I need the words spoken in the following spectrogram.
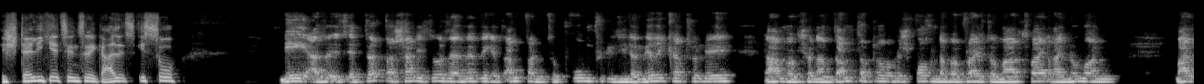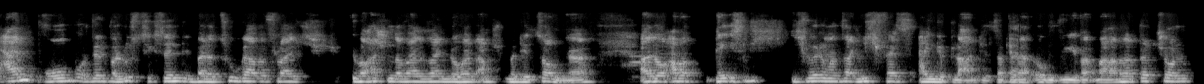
das stelle ich jetzt ins Regal, es ist so, Nee, also es, wird wahrscheinlich so sein, wenn wir jetzt anfangen zu proben für die Südamerika-Tournee, da haben wir schon am Samstag darüber gesprochen, wir vielleicht so mal zwei, drei Nummern mal einproben und wenn wir lustig sind, bei der Zugabe vielleicht überraschenderweise sagen, du heute Abend schon mal den Song. Ja? Also, aber der ist nicht, ich würde mal sagen, nicht fest eingeplant jetzt, dass ja. wir da irgendwie was machen. Aber das wird schon,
